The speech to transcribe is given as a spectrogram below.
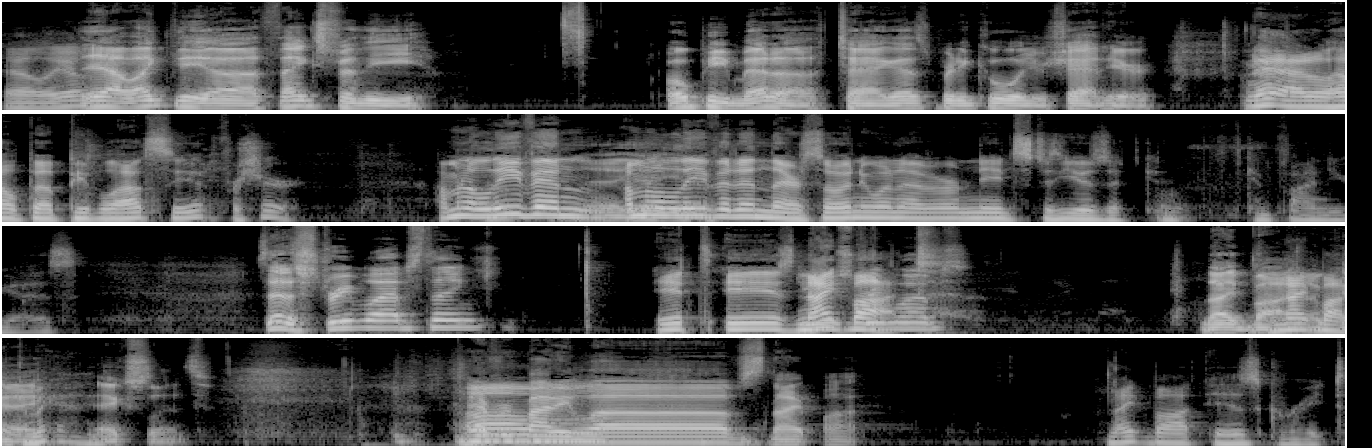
Hell yeah. Yeah, I like the uh thanks for the OP meta tag. That's pretty cool in your chat here. Yeah, it'll help out people out see it for sure. I'm gonna leave in Yeah, I'm gonna yeah. leave it in there so anyone ever needs to use it can can find you guys. Is that a Streamlabs thing? It is Do you use Nightbot. Streamlabs? Nightbot. Nightbot, okay. come- Excellent. Everybody Um, loves Nightbot. Nightbot is great.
